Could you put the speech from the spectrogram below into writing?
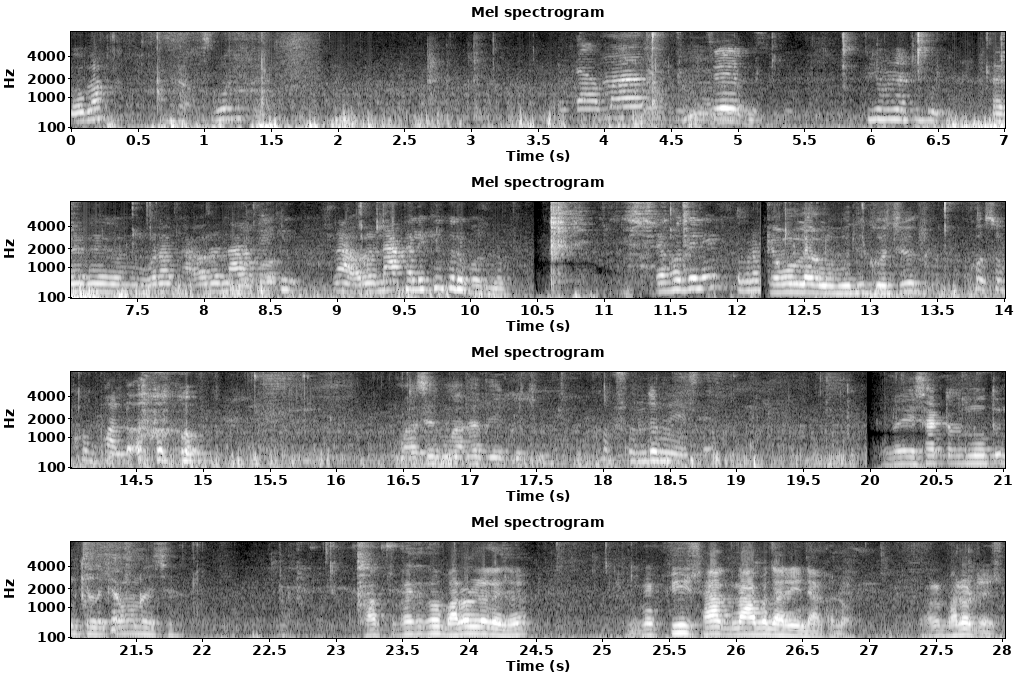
বৌমা ওরা ওরা না খেয়ে না ওরা না খেলে কি করে বসল দেখো দিনি তোমরা কেমন লাগল বুদ্ধি কচু? কচু খুব ভালো। মাছের মাথা দিয়ে কচু। খুব সুন্দর হয়েছে। এবার এই শাকটা তো নতুন খেলে কেমন হয়েছে? শাক তো খেতে খুব ভালো লেগেছে। কি শাক নাম জানি না এখনও। ভালো টেস্ট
